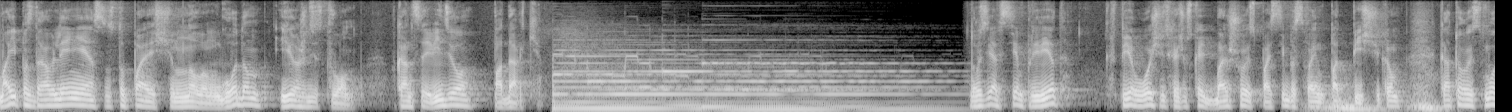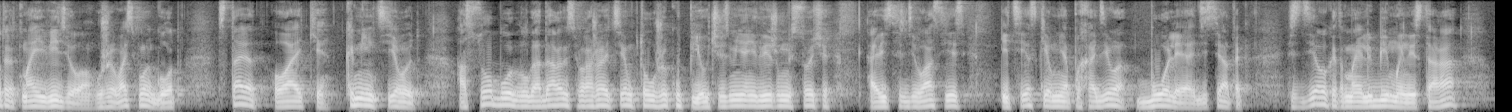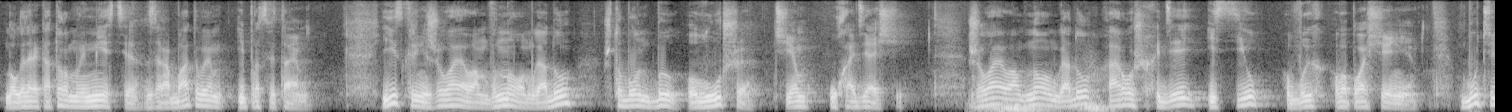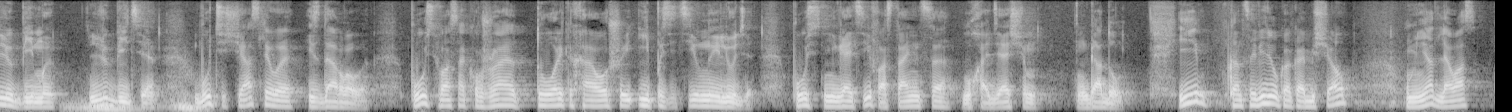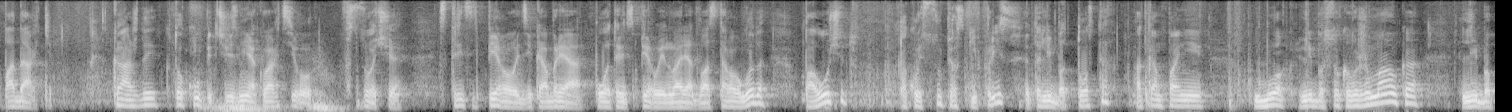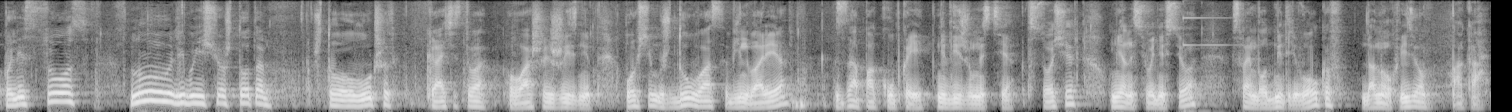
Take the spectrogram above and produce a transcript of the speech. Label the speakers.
Speaker 1: Мои поздравления с наступающим Новым Годом и Рождеством. В конце видео подарки. Друзья, всем привет! В первую очередь хочу сказать большое спасибо своим подписчикам, которые смотрят мои видео уже восьмой год, ставят лайки, комментируют. Особую благодарность выражаю тем, кто уже купил через меня недвижимость в Сочи. А ведь среди вас есть и те, с кем у меня проходило более десяток сделок. Это мои любимые инвестора, благодаря которым мы вместе зарабатываем и процветаем. Искренне желаю вам в новом году, чтобы он был лучше, чем уходящий. Желаю вам в новом году хороших идей и сил в их воплощении. Будьте любимы, любите, будьте счастливы и здоровы. Пусть вас окружают только хорошие и позитивные люди. Пусть негатив останется в уходящем году. И в конце видео, как и обещал, у меня для вас подарки. Каждый, кто купит через меня квартиру в Сочи с 31 декабря по 31 января 2022 года, получит такой суперский приз. Это либо тостер от компании Borg, либо соковыжималка, либо пылесос, ну, либо еще что-то, что улучшит качество вашей жизни. В общем, жду вас в январе за покупкой недвижимости в Сочи. У меня на сегодня все. С вами был Дмитрий Волков. До новых видео. Пока.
